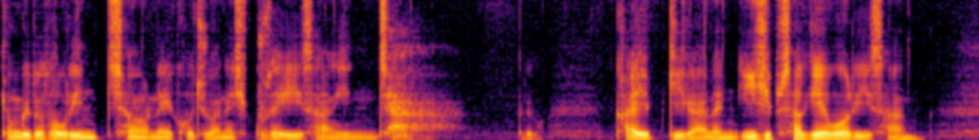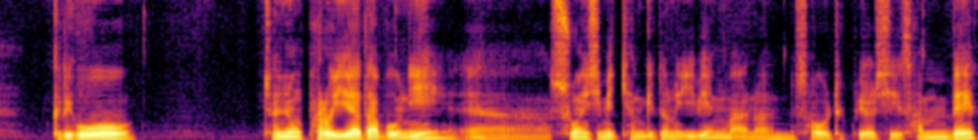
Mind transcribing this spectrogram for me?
경기도 서울 인천에 거주하는 19세 이상인 자. 그리고 가입 기간은 24개월 이상. 그리고 전용 8호 이하다 보니 어, 수원시 및 경기도는 200만 원, 서울특별시 300,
